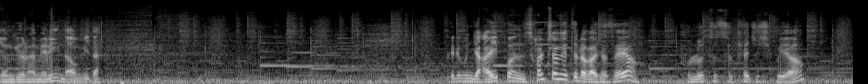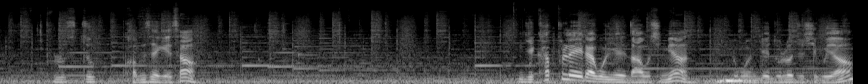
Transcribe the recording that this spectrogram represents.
연결 화면이 나옵니다. 그리고 이제 아이폰 설정에 들어가셔서요. 블루투스 켜주시고요. 블루투스 검색에서 이제 카플레이라고 이제 나오시면 요거 이제 눌러주시고요.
